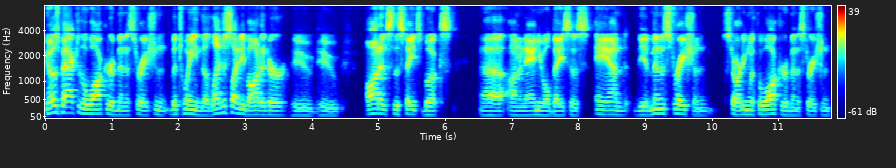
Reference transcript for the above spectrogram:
goes back to the Walker administration between the legislative auditor who who audits the state's books uh, on an annual basis and the administration, starting with the Walker administration,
